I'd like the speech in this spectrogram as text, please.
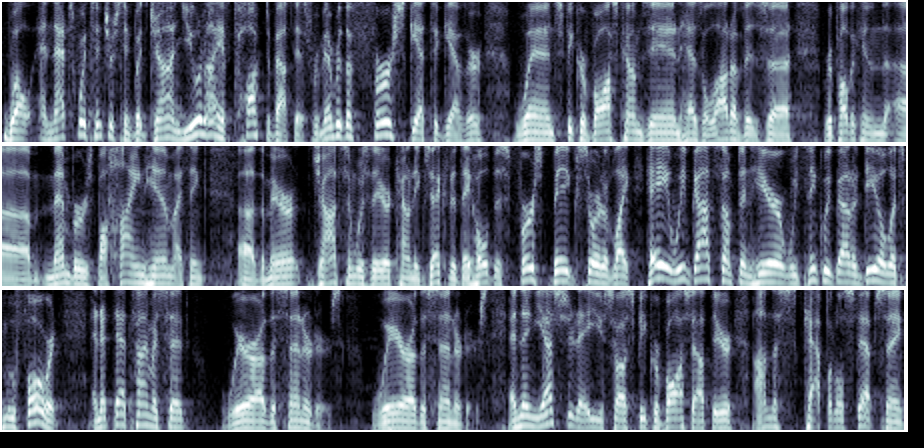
Well, and that's what's interesting. But, John, you and I have talked about this. Remember the first get together when Speaker Vos comes in, has a lot of his uh, Republican uh, members behind him. I think uh, the mayor, Johnson, was there, county executive. They hold this first big sort of like, hey, we've got something here. We think we've got a deal. Let's move forward. And at that time, I said, where are the senators? Where are the senators? And then yesterday, you saw Speaker Vos out there on the Capitol steps saying,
